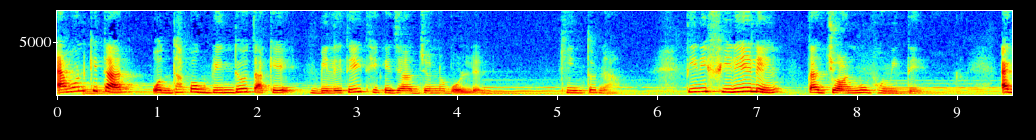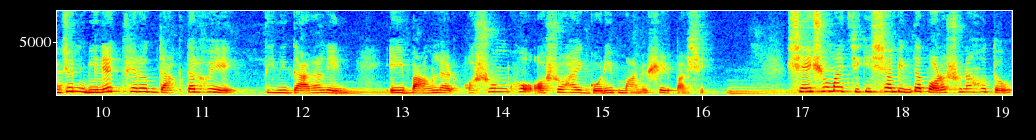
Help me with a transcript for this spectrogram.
এমনকি তার অধ্যাপক বৃন্দও তাকে বিলেতেই থেকে যাওয়ার জন্য বললেন। কিন্তু না, তিনি ফিরে এলেন তার জন্মভূমিতে। একজন বিলেত ফেরত ডাক্তার হয়ে তিনি দাঁড়ালেন এই বাংলার অসংখ্য অসহায় গরিব মানুষের পাশে। সেই সময় চিকিৎসাবিদ্যা পড়াশোনা হতো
